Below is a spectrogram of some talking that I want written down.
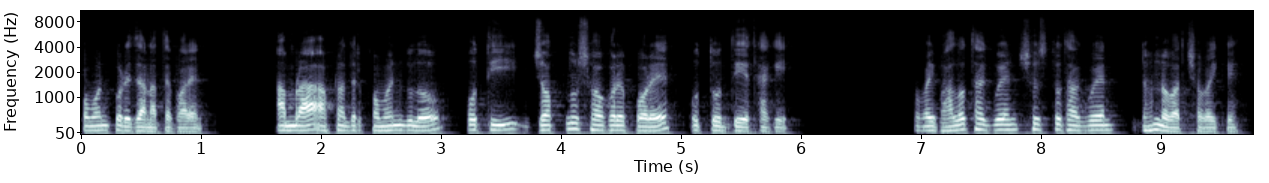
কমেন্ট করে জানাতে পারেন। আমরা আপনাদের কমেন্টগুলো অতি যত্ন সহকারে পরে উত্তর দিয়ে থাকি। সবাই ভালো থাকবেন, সুস্থ থাকবেন। ধন্যবাদ সবাইকে।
